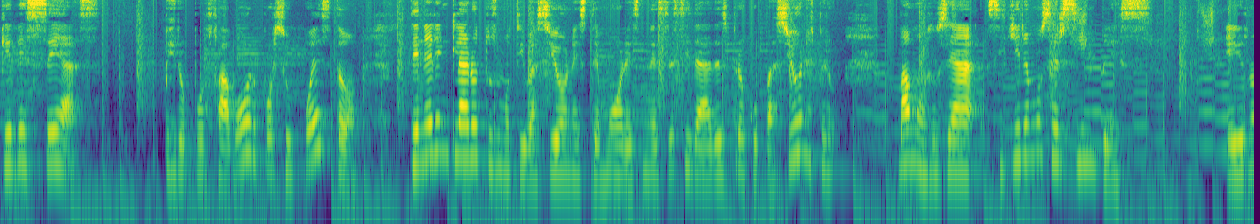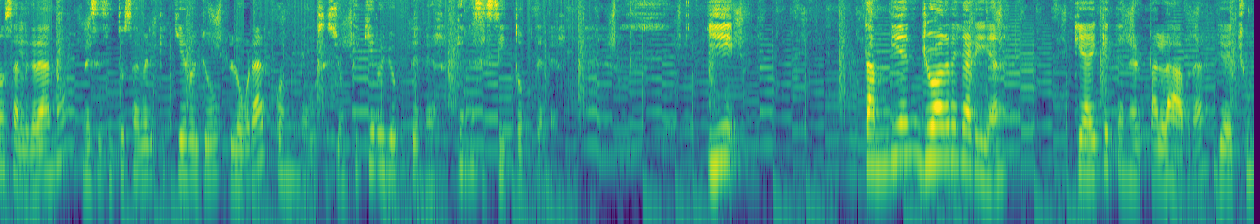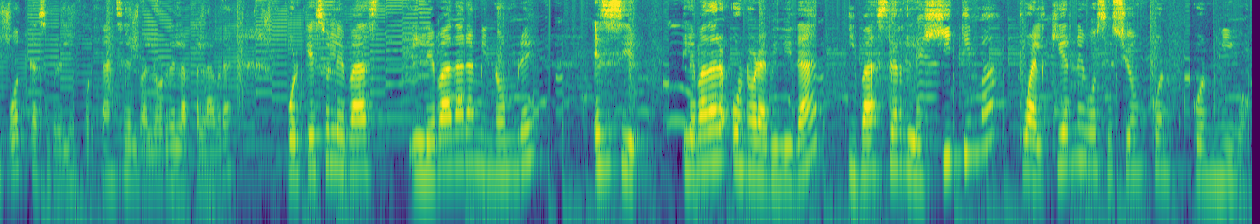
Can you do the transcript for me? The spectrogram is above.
qué deseas. Pero por favor, por supuesto, tener en claro tus motivaciones, temores, necesidades, preocupaciones, pero vamos, o sea, si queremos ser simples e irnos al grano, necesito saber qué quiero yo lograr con mi negociación, qué quiero yo obtener, qué necesito obtener. Y también yo agregaría que hay que tener palabra, ya he hecho un podcast sobre la importancia del valor de la palabra, porque eso le va, le va a dar a mi nombre, es decir, le va a dar honorabilidad y va a ser legítima cualquier negociación con, conmigo.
